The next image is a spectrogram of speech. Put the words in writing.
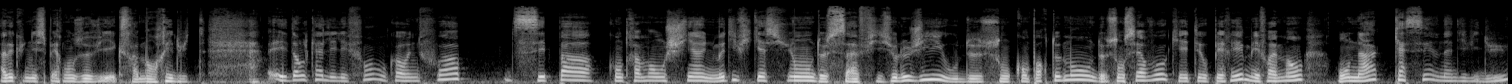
avec une espérance de vie extrêmement réduite. Et dans le cas de l'éléphant, encore une fois, c'est pas, contrairement au chien, une modification de sa physiologie ou de son comportement, de son cerveau qui a été opérée, mais vraiment, on a cassé un individu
